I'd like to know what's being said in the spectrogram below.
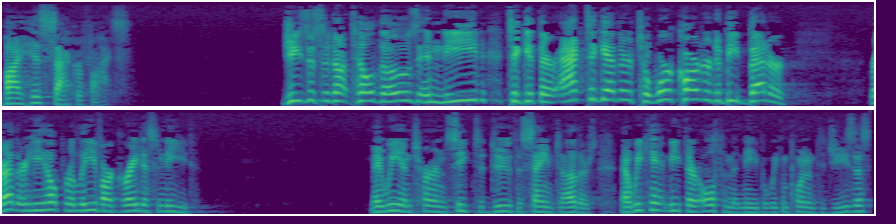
by his sacrifice. Jesus did not tell those in need to get their act together, to work harder, to be better. Rather, he helped relieve our greatest need. May we in turn seek to do the same to others. Now, we can't meet their ultimate need, but we can point them to Jesus,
